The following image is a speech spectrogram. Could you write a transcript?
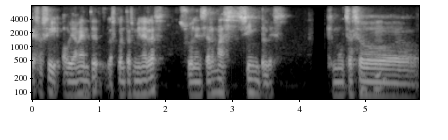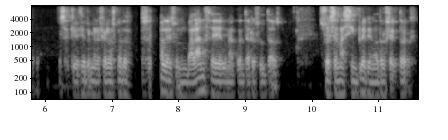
eso sí, obviamente, las cuentas mineras suelen ser más simples que muchas, o, o sea, quiero decir, me refiero a las cuentas personales, un balance, una cuenta de resultados, suele ser más simple que en otros sectores,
